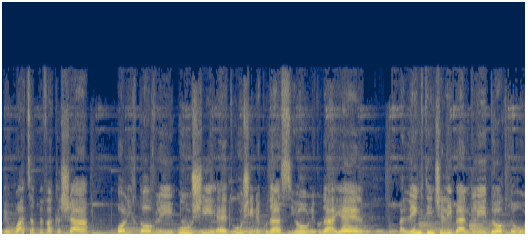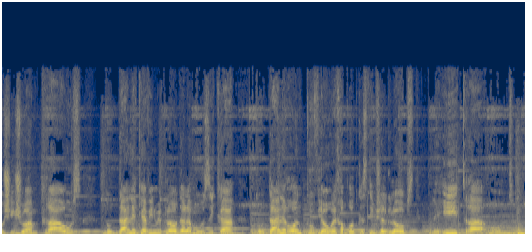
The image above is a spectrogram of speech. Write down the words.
בוואטסאפ בבקשה, או לכתוב לי אושי את אושי.co.il, בלינקדאין שלי באנגלית דוקטור אושי שוהם קראוס, תודה לקווין מקלוד על המוזיקה, תודה לרון טוביה עורך הפודקאסטים של גלובס, להתראות.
